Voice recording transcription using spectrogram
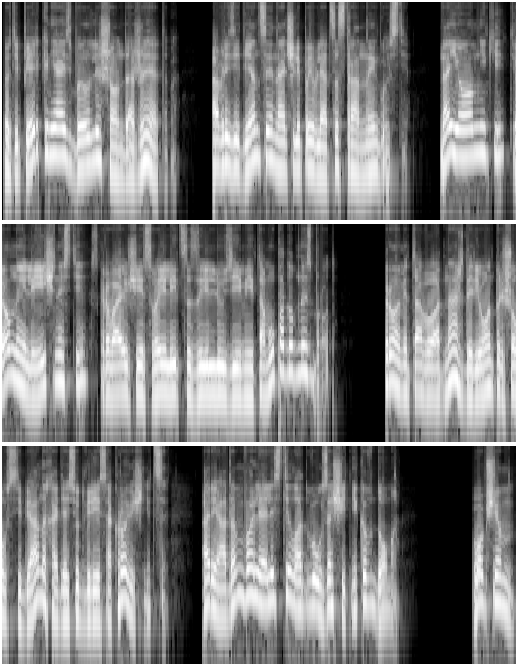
то теперь князь был лишен даже этого а в резиденции начали появляться странные гости. Наемники, темные личности, скрывающие свои лица за иллюзиями и тому подобный сброд. Кроме того, однажды Рион пришел в себя, находясь у дверей сокровищницы, а рядом валялись тела двух защитников дома. В общем,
